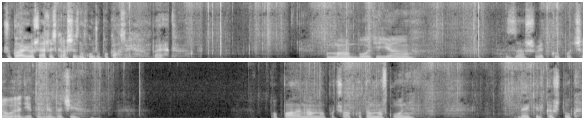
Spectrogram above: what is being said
Шукаю ще щось краще знаходжу, показую. Вперед. Мабуть, я зашвидко почав радіти глядачі. Попали нам на початку там на склоні. Декілька штук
